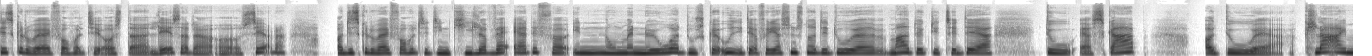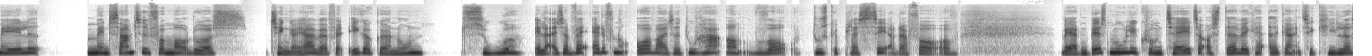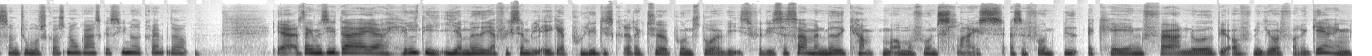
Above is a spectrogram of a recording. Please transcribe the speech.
det skal du være i forhold til os, der læser dig og ser dig. Og det skal du være i forhold til dine kilder. Hvad er det for en, nogle manøvrer, du skal ud i der? For jeg synes noget af det, du er meget dygtig til, det er, du er skarp, og du er klar i mailet, men samtidig formår du også, tænker jeg i hvert fald, ikke at gøre nogen sure. Eller altså, hvad er det for nogle overvejelser, du har om, hvor du skal placere dig for at være den bedst mulige kommentator og stadigvæk have adgang til kilder, som du måske også nogle gange skal sige noget grimt om? Ja, altså, så kan man sige, der er jeg heldig i og med, at jeg for eksempel ikke er politisk redaktør på en stor avis, fordi så så er man med i kampen om at få en slice, altså få en bid af kagen, før noget bliver offentliggjort fra regeringen.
